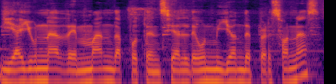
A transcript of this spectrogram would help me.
y hay una demanda potencial de un millón de personas,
